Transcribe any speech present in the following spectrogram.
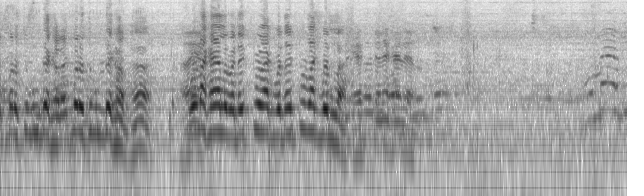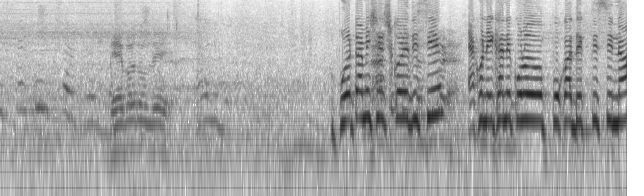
একবারে চুমুক দেখান একবারে চুমুক দেখান হ্যাঁ। পুরোটা খাই নেবেন একটু রাখবেন একটু রাখবেন না পুরোটা আমি শেষ করে দিছি। এখন এখানে কোনো পোকা দেখতেছি না।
